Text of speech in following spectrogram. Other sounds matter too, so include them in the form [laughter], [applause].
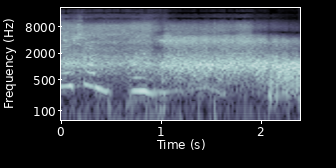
istiyorsan [laughs]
